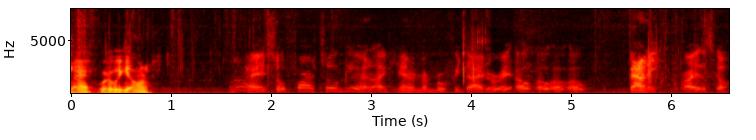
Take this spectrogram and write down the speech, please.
All right. Where are we going? All right, so far so good. I can't remember if we died already. Oh, oh, oh, oh, bounty. All right, let's go.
